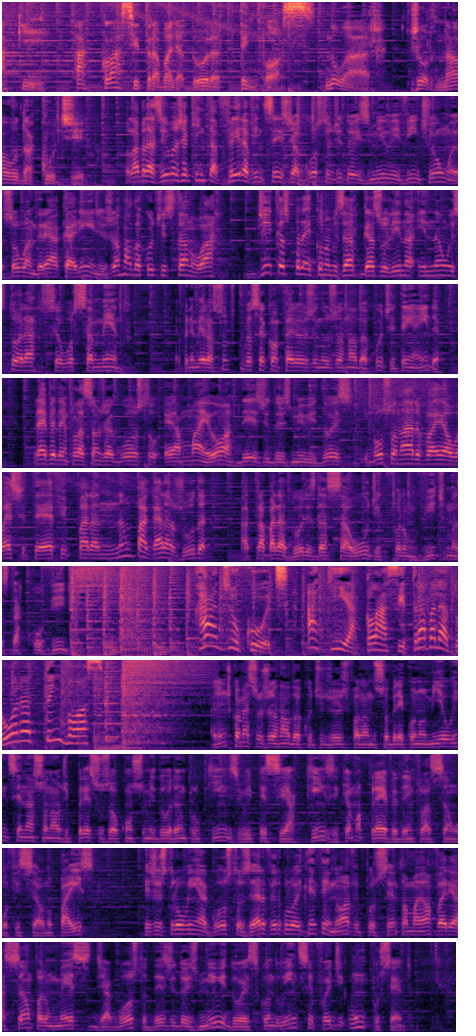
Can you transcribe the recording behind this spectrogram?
Aqui, a classe trabalhadora tem voz. No ar, Jornal da CUT. Olá Brasil, hoje é quinta-feira, 26 de agosto de 2021. Eu sou o André Acarini. Jornal da CUT está no ar. Dicas para economizar gasolina e não estourar seu orçamento. É o primeiro assunto que você confere hoje no Jornal da CUT e tem ainda. Prévia da inflação de agosto é a maior desde 2002 e Bolsonaro vai ao STF para não pagar ajuda a trabalhadores da saúde que foram vítimas da Covid. Rádio CUT. Aqui a classe trabalhadora tem voz. A gente começa o Jornal da CUT de hoje falando sobre economia. O Índice Nacional de Preços ao Consumidor Amplo 15, o IPCA 15, que é uma prévia da inflação oficial no país, registrou em agosto 0,89%, a maior variação para um mês de agosto desde 2002, quando o índice foi de 1%.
